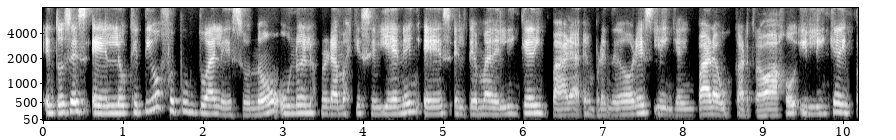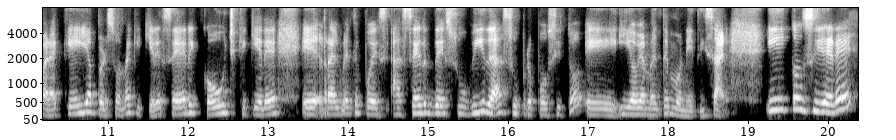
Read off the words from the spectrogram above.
Entonces el objetivo fue puntual eso, ¿no? Uno de los programas que se vienen es el tema de LinkedIn para emprendedores, LinkedIn para buscar trabajo y LinkedIn para aquella persona que quiere ser coach, que quiere eh, realmente pues hacer de su vida su propósito eh, y obviamente monetizar. Y consideré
